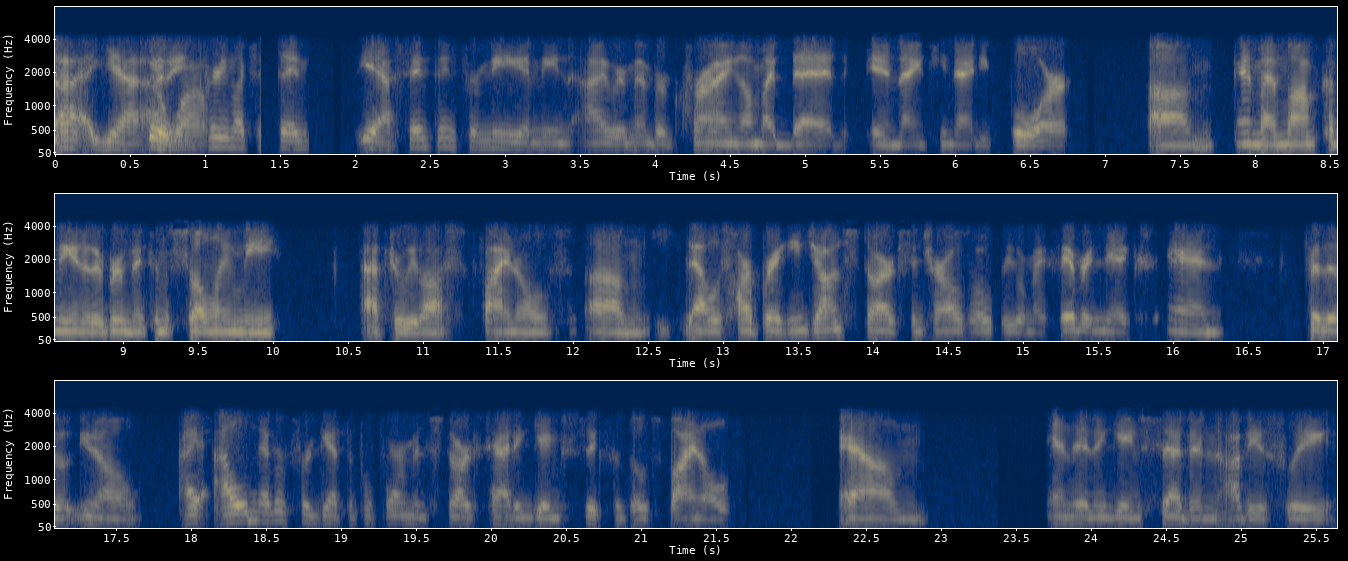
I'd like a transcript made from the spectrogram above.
Uh, yeah, I mean, while. pretty much the same. Yeah, same thing for me. I mean, I remember crying on my bed in 1994, um, and my mom coming into the room and consoling me after we lost finals. Um, that was heartbreaking. John Starks and Charles Oakley were my favorite Knicks, and for the you know, I I'll never forget the performance Starks had in Game Six of those finals. Um, and then in Game Seven, obviously,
